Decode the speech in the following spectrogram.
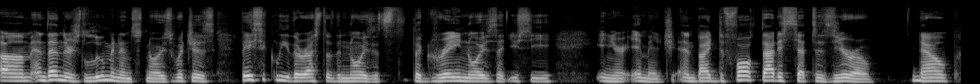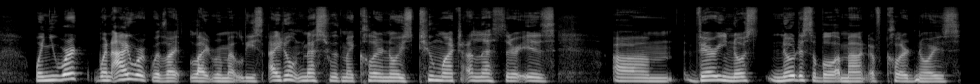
Um, and then there's luminance noise, which is basically the rest of the noise. It's the gray noise that you see in your image. And by default, that is set to zero. Now, when you work when I work with Light, Lightroom at least, I don't mess with my color noise too much unless there is um, very no- noticeable amount of colored noise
